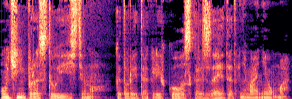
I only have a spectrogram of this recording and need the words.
Очень простую истину, которая так легко ускользает от внимания ума.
